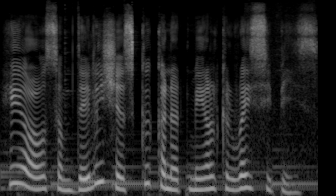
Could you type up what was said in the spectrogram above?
Here are some delicious coconut milk recipes.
